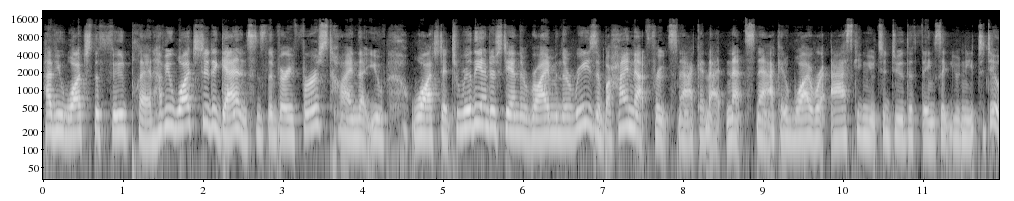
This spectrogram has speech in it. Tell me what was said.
Have you watched the food plan? Have you watched it again since the very first time that you've watched it to really understand the rhyme and the reason behind that fruit snack and that nut snack and why we're asking you to do the things that you need to do?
